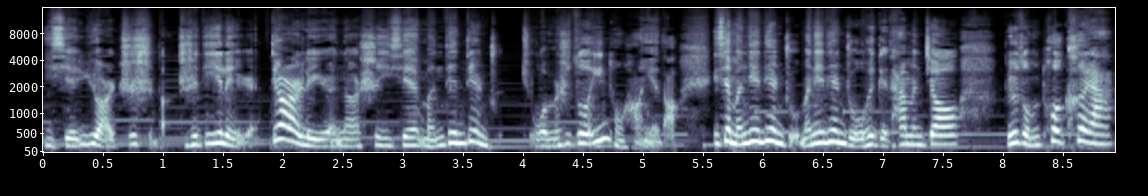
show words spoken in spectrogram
一些育儿知识的，这是第一类人。第二类人呢，是一些门店店主，我们是做婴童行业的，一些门店店主，门店店主我会给他们教，比如怎么拓客呀，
